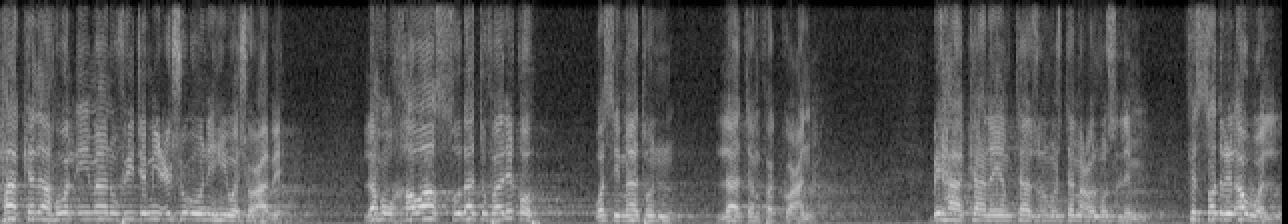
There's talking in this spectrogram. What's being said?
هكذا هو الإيمان في جميع شؤونه وشعابه. له خواص لا تفارقه وسمات لا تنفك عنه. بها كان يمتاز المجتمع المسلم في الصدر الأول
